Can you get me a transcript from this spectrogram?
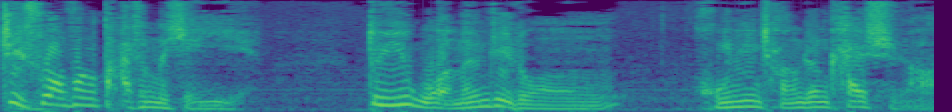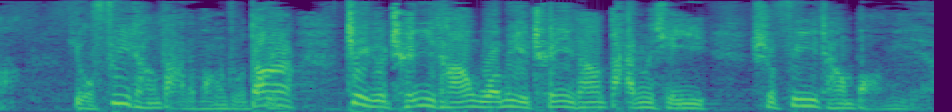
这双方达成的协议，对于我们这种红军长征开始啊，有非常大的帮助。当然，这个陈济棠，我们与陈济棠达成协议是非常保密的。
